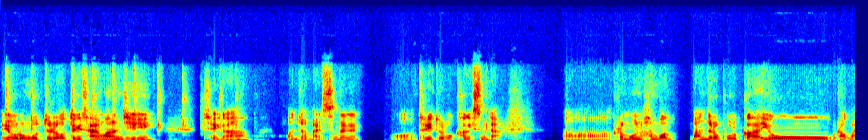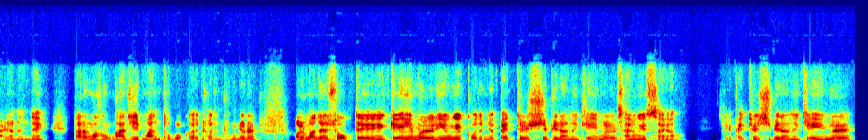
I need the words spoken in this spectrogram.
이런 것들을 어떻게 사용하는지 제가 먼저 말씀을 어, 드리도록 하겠습니다. 어, 그럼 오늘 한번 만들어 볼까요? 라고 하려는데 다른 거 한 가지만 더 볼까요? 다른 종류를 얼마 전에 수업 때 게임을 이용했거든요. 배틀쉽이라는 게임을 사용했어요. 배틀쉽이라는 게임을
